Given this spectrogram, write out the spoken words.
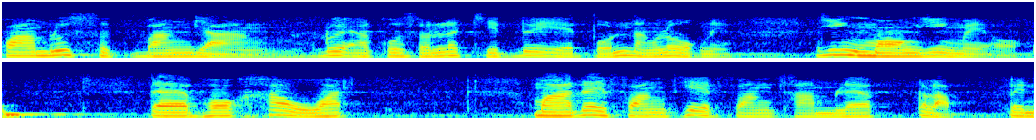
ความรู้สึกบางอย่าง ด้วยอกุศลจิตด้วยเหตุผลทางโลกเนี่ย ยิ่งมองยิ่งไม่ออก แต่พอเข้าวัดมาได้ฟังเทศฟังธรรมแล้วกลับเป็น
